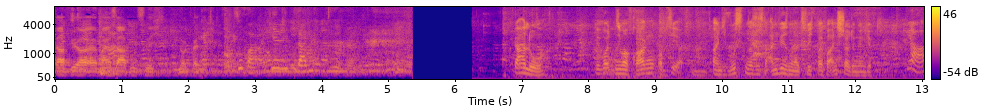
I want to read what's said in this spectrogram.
dafür äh, meines Erachtens nicht notwendig. Super, vielen lieben Dank. Ja, hallo. Wir wollten Sie mal fragen, ob Sie eigentlich wussten, dass es eine Anwesenheitspflicht bei Veranstaltungen gibt. Ja,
